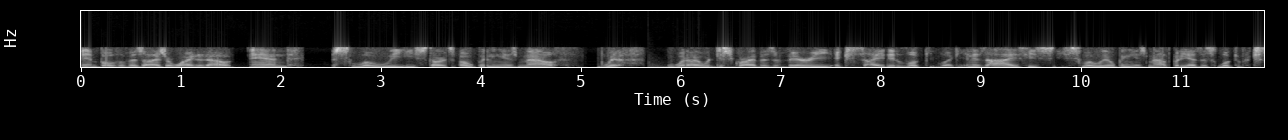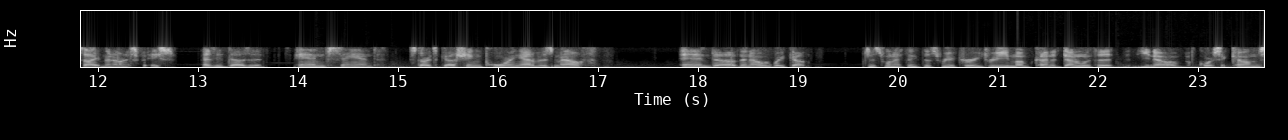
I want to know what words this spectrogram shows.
and both of his eyes are whited out. And slowly, he starts opening his mouth with what I would describe as a very excited look, like in his eyes. He's, he's slowly opening his mouth, but he has this look of excitement on his face as he does it. And sand starts gushing, pouring out of his mouth. And uh, then I would wake up. Just when I think this reoccurring dream, I'm kind of done with it. You know, of course it comes,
